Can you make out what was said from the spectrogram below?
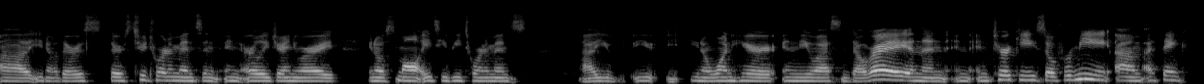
uh you know there's there's two tournaments in in early january you know small atp tournaments. Uh you've you you know one here in the us in delray and then in in turkey. So for me um i think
